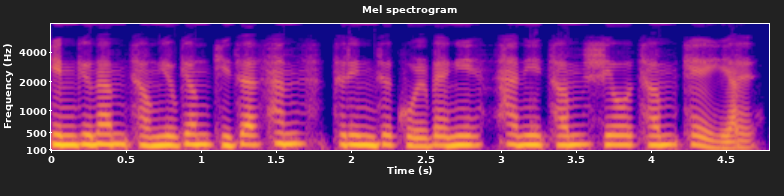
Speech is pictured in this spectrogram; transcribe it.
김규남 정유경 기자 3스트링즈 골뱅이 한이.co.kr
